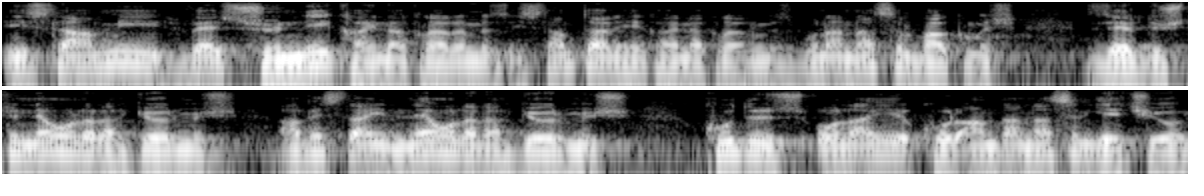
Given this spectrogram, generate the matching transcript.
İslami ve Sünni kaynaklarımız, İslam tarihi kaynaklarımız buna nasıl bakmış? Zerdüştü ne olarak görmüş? Avesta'yı ne olarak görmüş? Kudüs olayı Kur'an'da nasıl geçiyor?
